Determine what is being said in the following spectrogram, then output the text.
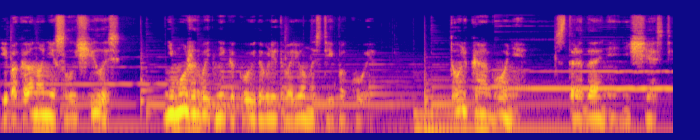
И пока оно не случилось, не может быть никакой удовлетворенности и покоя. Только агония, страдания, несчастье.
